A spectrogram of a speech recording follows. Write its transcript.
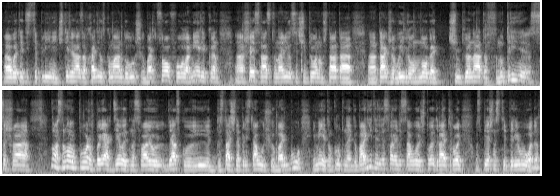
э, в этой дисциплине. Четыре раза входил в команду лучших борцов, All American. Э, шесть раз становился чемпионом штата. Также выиграл много чемпионатов внутри США. Ну, основной упор в боях делает на свою вязкую и достаточно приставучую борьбу. Имеет он крупные габариты для своей весовой, что играет роль успешности переводов.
